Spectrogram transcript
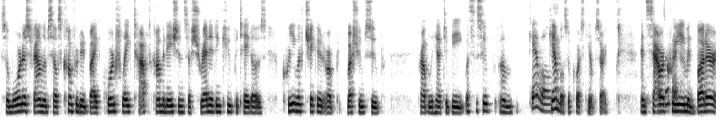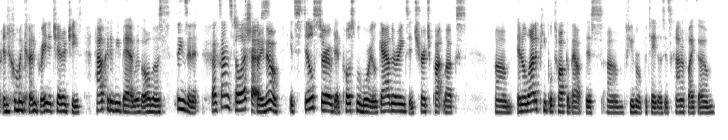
So mourners found themselves comforted by cornflake topped combinations of shredded and cubed potatoes, cream of chicken or mushroom soup. Probably had to be what's the soup? Um, Campbell's. Campbell's, of course. Camp, sorry. And sour okay. cream and butter and oh my god, and grated cheddar cheese. How could it be bad with all those things in it? That sounds delicious. I know. It's still served at post memorial gatherings and church potlucks. Um, and a lot of people talk about this um, funeral potatoes. It's kind of like um,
